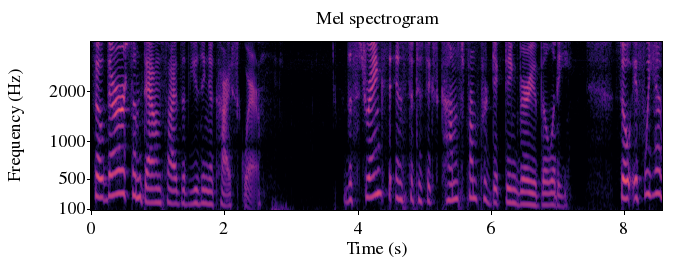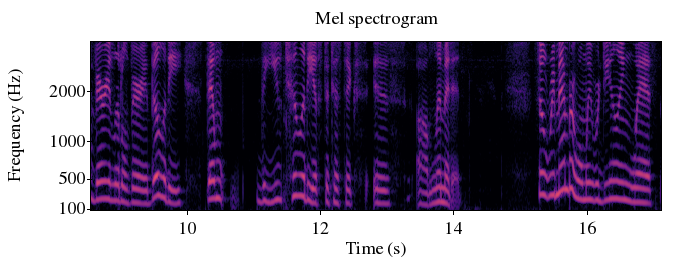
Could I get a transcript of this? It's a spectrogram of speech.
So there are some downsides of using a chi-square. The strength in statistics comes from predicting variability. So if we have very little variability, then the utility of statistics is um, limited. So remember when we were dealing with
